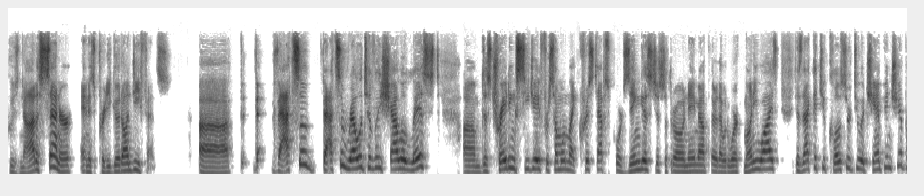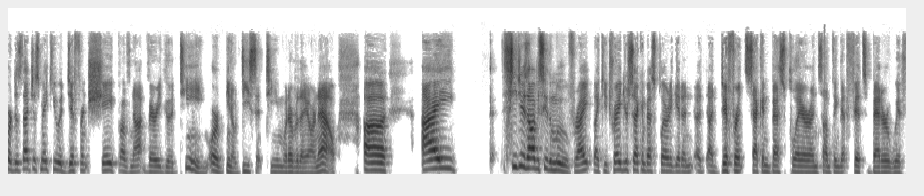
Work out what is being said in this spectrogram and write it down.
who's not a center and is pretty good on defense. Uh, th- that's a that's a relatively shallow list. Um, does trading CJ for someone like Kristaps Porzingis, just to throw a name out there that would work money wise, does that get you closer to a championship, or does that just make you a different shape of not very good team or you know decent team, whatever they are now? Uh, I CJ is obviously the move, right? Like you trade your second best player to get a, a, a, different second best player and something that fits better with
